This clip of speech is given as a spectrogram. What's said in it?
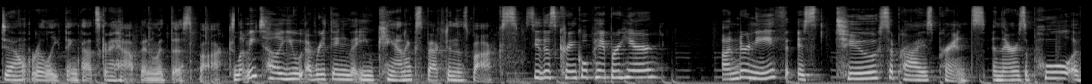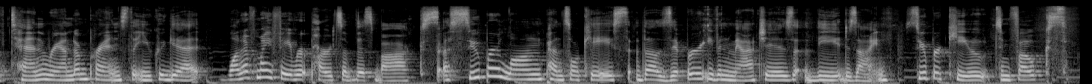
don't really think that's gonna happen with this box. Let me tell you everything that you can expect in this box. See this crinkle paper here? Underneath is two surprise prints, and there is a pool of 10 random prints that you could get. One of my favorite parts of this box, a super long pencil case. The zipper even matches the design. Super cute. And folks,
